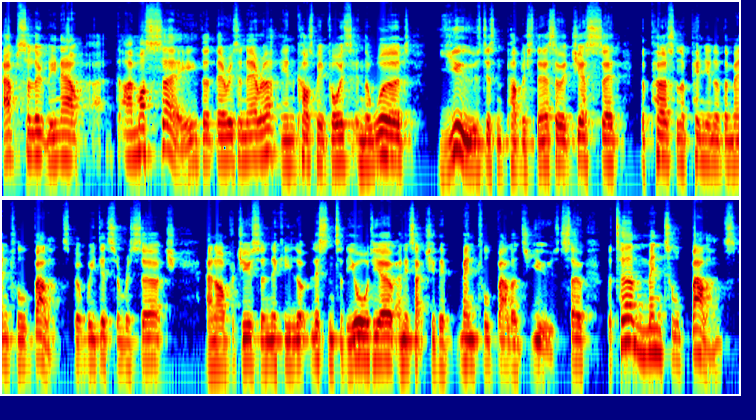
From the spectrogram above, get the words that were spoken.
Absolutely. Now, uh, I must say that there is an error in Cosmic Voice in the word used isn't published there, so it just said the personal opinion of the mental balance. But we did some research, and our producer Nikki looked, listened to the audio, and it's actually the mental balance used. So the term mental balance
